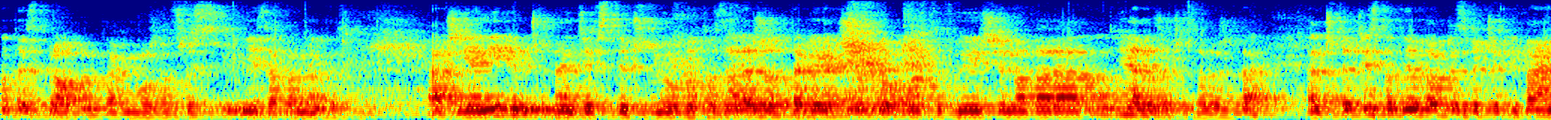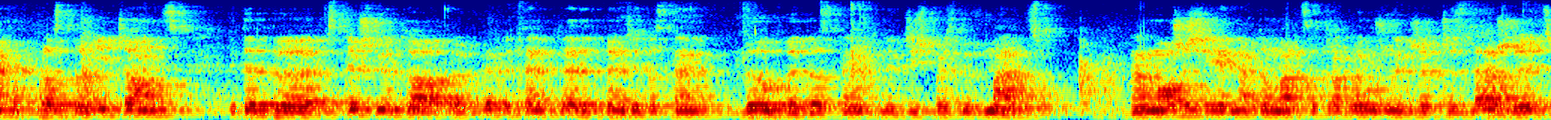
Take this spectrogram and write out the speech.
no to jest problem, tak, można wszystkim nie zapamiętać. A czy ja nie wiem, czy będzie w styczniu, bo to zależy od tego, jak szybko konstytuuje się nowa rada, no wiele rzeczy zależy, tak? Ale 40-dniowy okres wyczekiwania, tak prosto licząc, gdyby w styczniu, to ten kredyt będzie dostęp, byłby dostępny gdzieś powiedzmy w marcu. A może się jednak do marca trochę różnych rzeczy zdarzyć,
